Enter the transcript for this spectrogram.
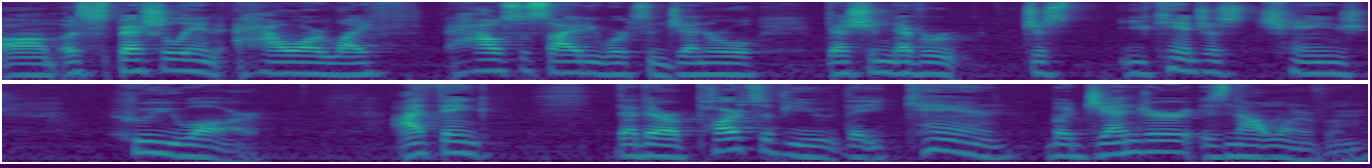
Um, especially in how our life, how society works in general. That should never just you can't just change who you are. I think that there are parts of you that you can, but gender is not one of them.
